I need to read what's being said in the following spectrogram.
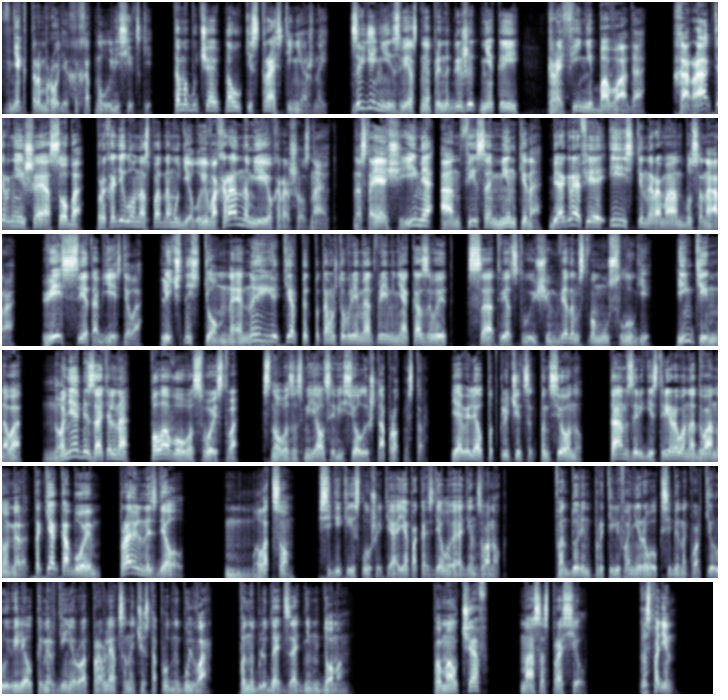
В некотором роде хохотнул Лисицкий. Там обучают науке страсти нежной. Заведение известное принадлежит некой графине Бавада. Характернейшая особа. Проходила у нас по одному делу, и в охранном ее хорошо знают. Настоящее имя Анфиса Минкина. Биография истинный роман Бусанара. Весь свет объездила. Личность темная, но ее терпят, потому что время от времени оказывает соответствующим ведомствам услуги. Интимного, но не обязательно полового свойства. Снова засмеялся веселый штаб-ротмистр. Я велел подключиться к пансиону. Там зарегистрировано два номера. Так я к обоим. Правильно сделал? Молодцом. Сидите и слушайте, а я пока сделаю один звонок. Фандорин протелефонировал к себе на квартиру и велел камердинеру отправляться на Чистопрудный бульвар понаблюдать за одним домом. Помолчав, Масса спросил: "Господин,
